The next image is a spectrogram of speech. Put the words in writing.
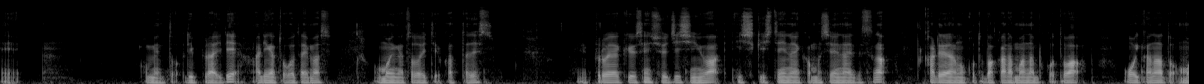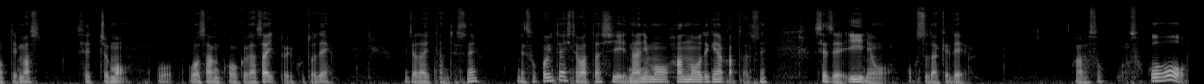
えーコメントリプライで「ありがとうございます。思いが届いてよかったです」プロ野球選手自身は意識していないかもしれないですが彼らの言葉から学ぶことは多いかなと思っています。説著もご参考くださいということでいただいたんですね。でそこに対して私何も反応できなかったんですね。せいぜい「いいね」を押すだけで。だからそこを、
